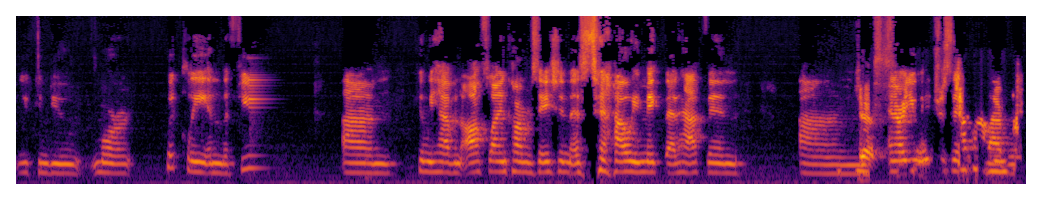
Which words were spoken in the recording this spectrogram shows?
you can do more quickly in the future? Um, can we have an offline conversation as to how we make that happen? Um, Yes. And are you interested in collaborating?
